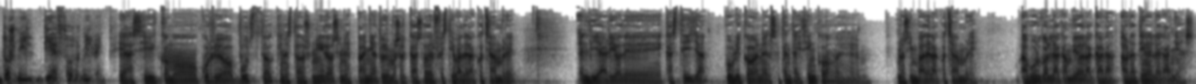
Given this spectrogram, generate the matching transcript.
2010 o 2020. Así como ocurrió Woodstock en Estados Unidos, en España tuvimos el caso del Festival de la Cochambre. El diario de Castilla publicó en el 75 eh, Nos invade la cochambre. A Burgos le ha cambiado la cara, ahora tiene legañas.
